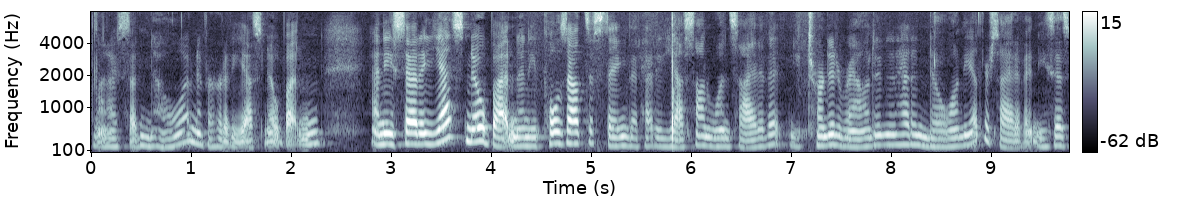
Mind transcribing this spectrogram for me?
And I said, "No, I've never heard of a yes/no button." And he said, "A yes/no button," and he pulls out this thing that had a yes on one side of it, and you turned it around, and it had a no on the other side of it. And he says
